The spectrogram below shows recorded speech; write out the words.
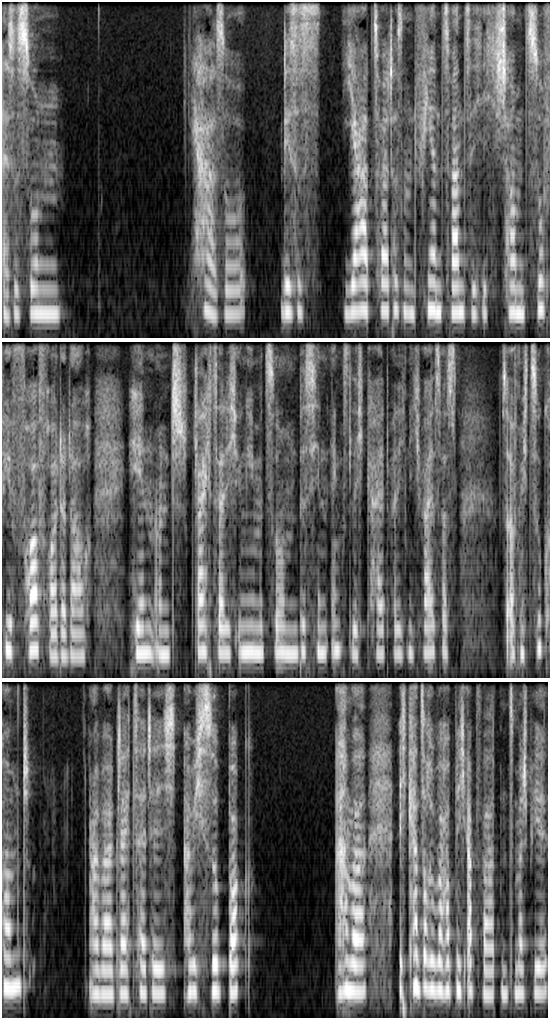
Es ist so ein, ja, so dieses Jahr 2024. Ich schaue mit so viel Vorfreude da auch hin und gleichzeitig irgendwie mit so ein bisschen Ängstlichkeit, weil ich nicht weiß, was so auf mich zukommt. Aber gleichzeitig habe ich so Bock. Aber ich kann es auch überhaupt nicht abwarten. Zum Beispiel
